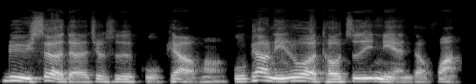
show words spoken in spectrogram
绿色的就是股票哈。股票你如果投资一年的话，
